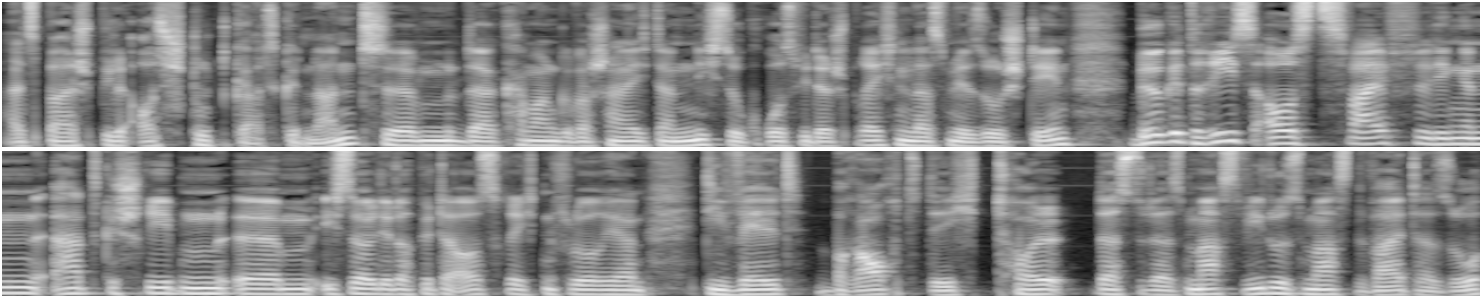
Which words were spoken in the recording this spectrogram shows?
als Beispiel aus Stuttgart genannt. Ähm, da kann man wahrscheinlich dann nicht so groß widersprechen, lassen wir so stehen. Birgit Ries aus Zweiflingen hat geschrieben, ähm, ich soll dir doch bitte ausrichten, Florian, die Welt braucht dich. Toll, dass du das machst, wie du es machst, weiter so.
